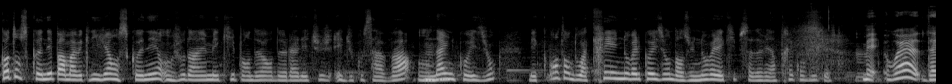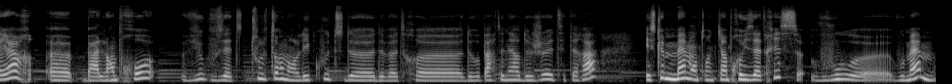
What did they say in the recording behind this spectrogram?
quand on se connaît, par exemple avec Livia, on se connaît, on joue dans la même équipe en dehors de la laituge et du coup ça va, on a Mhm. une cohésion. Mais quand on doit créer une nouvelle cohésion dans une nouvelle équipe, ça devient très compliqué. Mais ouais, d'ailleurs, euh, bah, l'impro, vu que vous êtes tout le temps dans l'écoute de, de votre, euh, de vos partenaires de jeu, etc., est-ce que même en tant qu'improvisatrice, vous, euh, vous-même,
